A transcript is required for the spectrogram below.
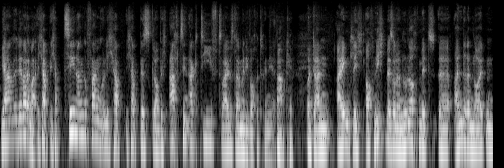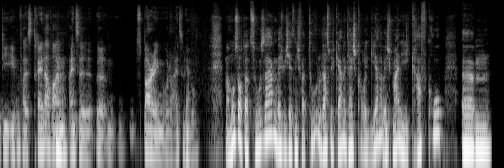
Ja, nee, warte mal, ich habe ich hab zehn angefangen und ich habe ich hab bis, glaube ich, 18 aktiv zwei bis dreimal die Woche trainiert. Ah, okay. Und dann eigentlich auch nicht mehr, sondern nur noch mit äh, anderen Leuten, die ebenfalls Trainer waren, hm. Einzel-Sparring äh, oder Einzelübungen. Ja. Man muss auch dazu sagen, wenn ich mich jetzt nicht vertue, du darfst mich gerne gleich korrigieren, aber ich meine, die Kraftgroup, ähm,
